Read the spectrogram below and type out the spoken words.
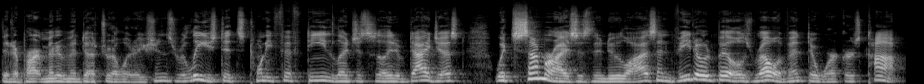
The Department of Industrial Relations released its 2015 Legislative Digest, which summarizes the new laws and vetoed bills relevant to workers' comp.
